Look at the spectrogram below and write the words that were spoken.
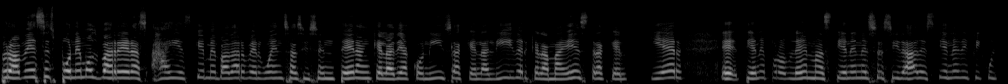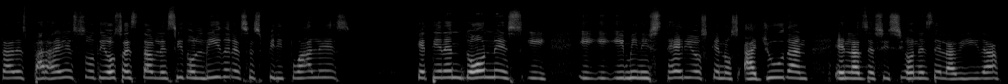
pero a veces ponemos barreras. Ay, es que me va a dar vergüenza si se enteran que la diaconisa, que la líder, que la maestra, que el quier eh, tiene problemas, tiene necesidades, tiene dificultades. Para eso Dios ha establecido líderes espirituales que tienen dones y ministerios que nos ayudan en las decisiones de la vida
